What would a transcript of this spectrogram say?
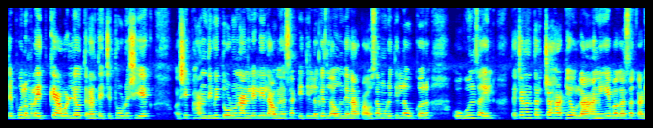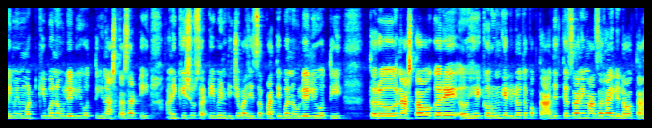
ते फुलं मला इतके आवडले होते ना त्याची थोडीशी एक अशी फांदी मी तोडून आणलेली लावण्यासाठी. ती लगेच लावून देणार. पावसामुळे ती लवकर उगून जाईल. त्याच्यानंतर चहा ठेवला आणि हे बघा सकाळी मी मटकी बनवलेली होती नाश्त्यासाठी आणि किशूसाठी भेंडीची भाजी चपाती बनवलेली होती. तर नाश्ता वगैरे हे करून गेलेले होते. फक्त आदित्यचा आणि माझा राहिलेला होता.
